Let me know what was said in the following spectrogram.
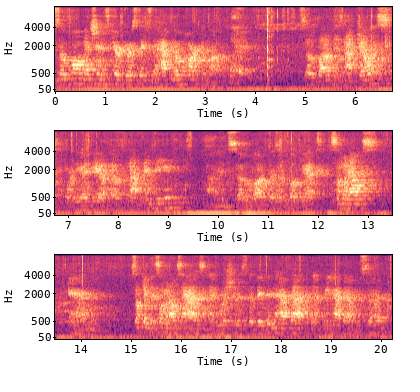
so Paul mentions characteristics that have no part in love. So love is not jealous, or the idea of not envying. Uh, and so love doesn't look at someone else and something that someone else has and wishes that they didn't have that and that we had that instead.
